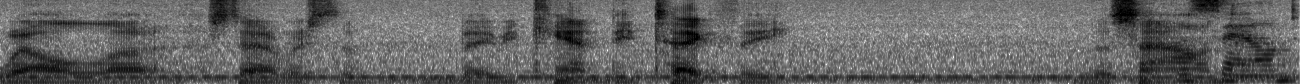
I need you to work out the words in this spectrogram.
well uh, established. The baby can't detect the the The sound. sound.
